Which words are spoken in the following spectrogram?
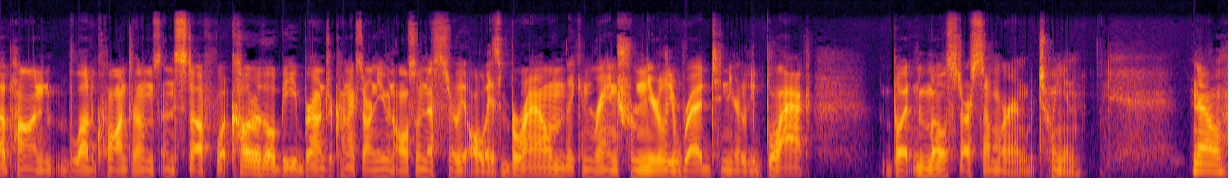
upon blood quantums and stuff, what color they'll be. Brown draconics aren't even also necessarily always brown. They can range from nearly red to nearly black, but most are somewhere in between. Now,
